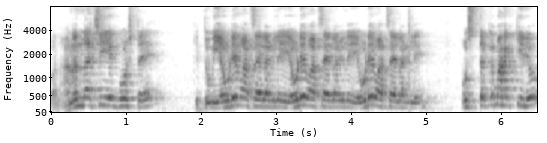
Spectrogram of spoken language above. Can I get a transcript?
पण आनंदाची एक गोष्ट आहे की तुम्ही एवढे वाचायला लागले एवढे वाचायला लागले एवढे वाचायला लागले. पुस्तक महाग केली हो.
